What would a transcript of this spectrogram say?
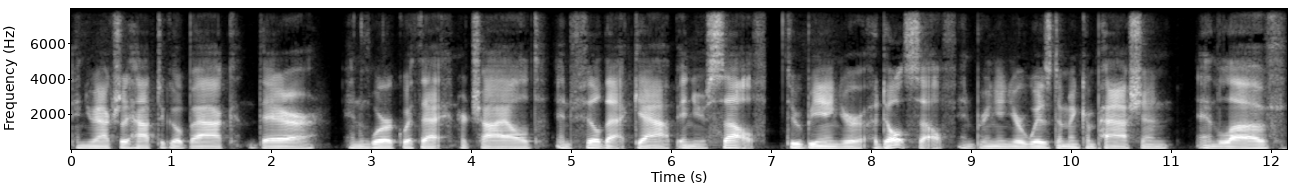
and you actually have to go back there and work with that inner child and fill that gap in yourself through being your adult self and bringing your wisdom and compassion and love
